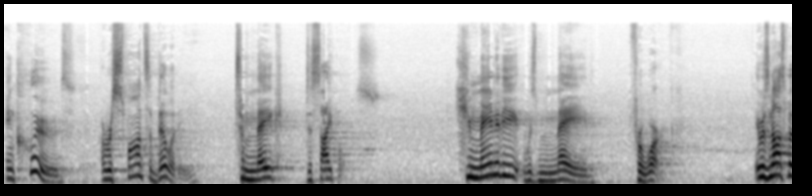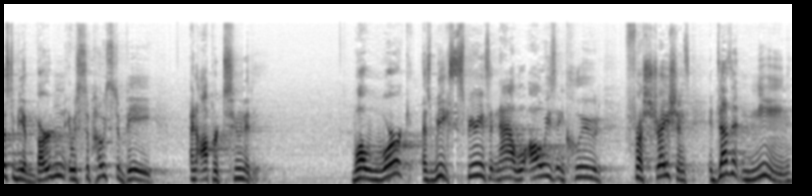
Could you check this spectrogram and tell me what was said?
includes a responsibility to make disciples. Humanity was made for work. It was not supposed to be a burden, it was supposed to be an opportunity. While work, as we experience it now, will always include frustrations, it doesn't mean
